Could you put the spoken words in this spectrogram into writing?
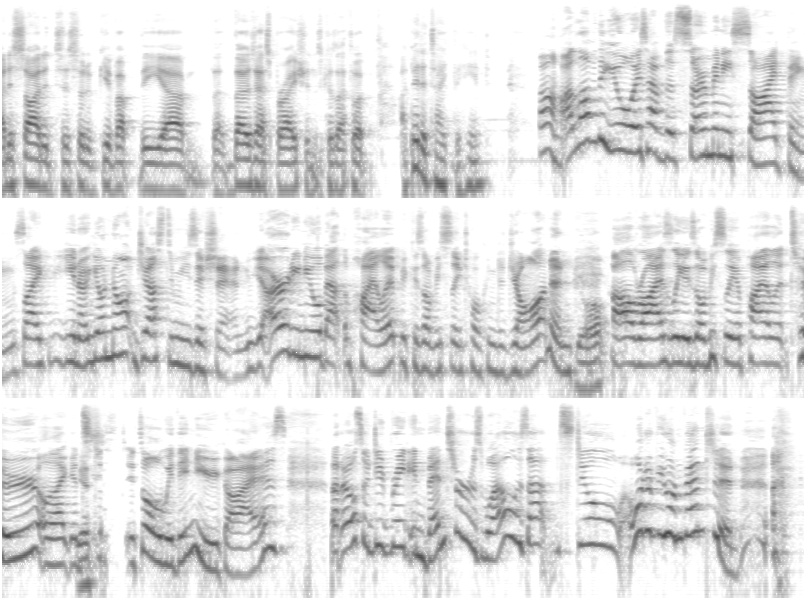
I decided to sort of give up the, um the those aspirations because I thought I better take the hint. Oh, I love that you always have the so many side things. Like, you know, you're not just a musician. You already knew about the pilot because obviously talking to John and Yeah. Carl Riseley is obviously a pilot too. Like it's Yes. just it's all within you guys. But I also did read inventor as well. Is that still what have you invented?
